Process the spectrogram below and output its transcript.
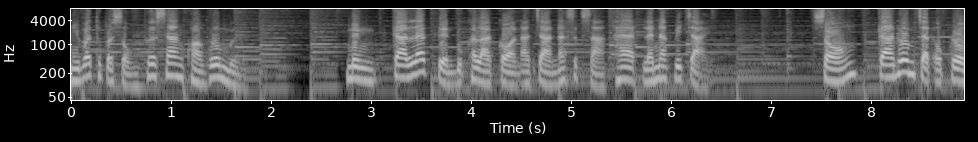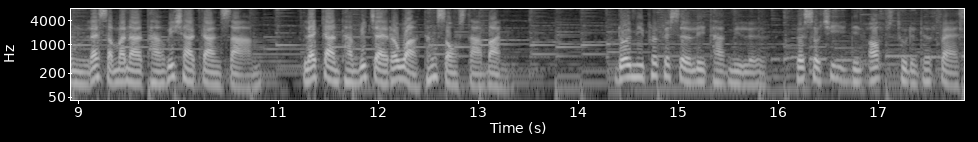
มีวัตถุประสงค์เพื่อสร้างความร่วมมือ 1. การแลกเปลี่ยนบุคลากรอาจารย์นักศึกษาแพทย์และนักวิจัย 2. การร่วมจัดอบรมและสัมมนาทางวิชาการ 3. และการทำวิจัยระหว่างทั้งสองสถาบัน โดยมี Professor Lita Miller Associate Dean of Student Affairs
